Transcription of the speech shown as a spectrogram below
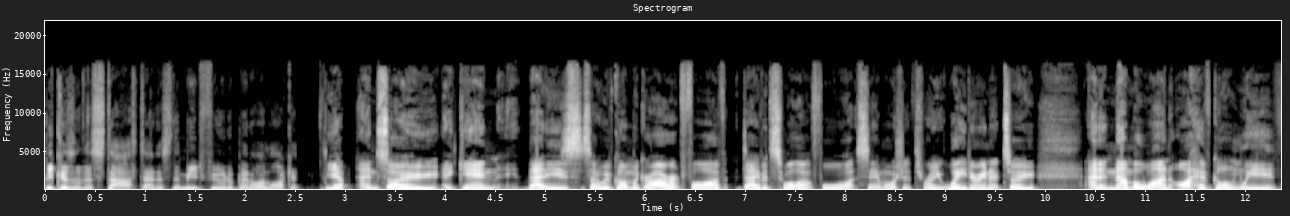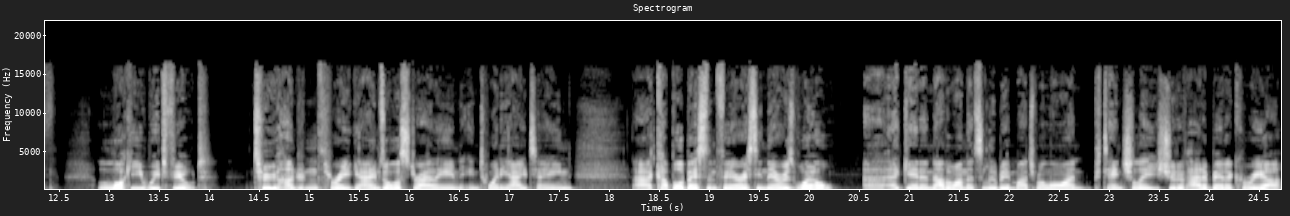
Because of the star status, the midfielder, but I like it. Yep. And so again, that is so we've got McGrath at five, David Swallow at four, Sam Walsh at three, Weitering at two, and at number one, I have gone with Lachie Whitfield. 203 games, All Australian in 2018. a couple of best and fairest in there as well. Uh, again, another one that's a little bit much maligned, potentially should have had a better career.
